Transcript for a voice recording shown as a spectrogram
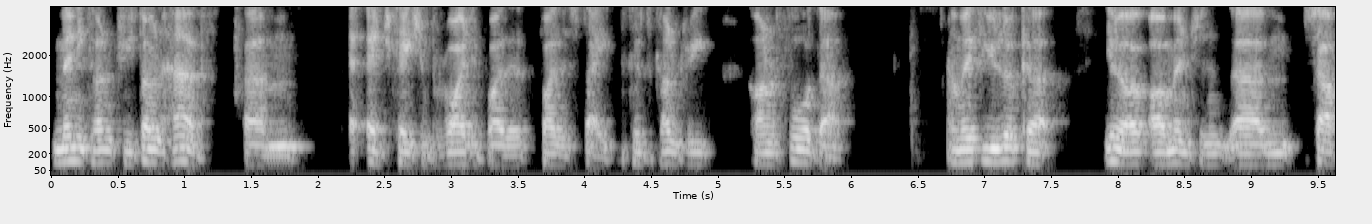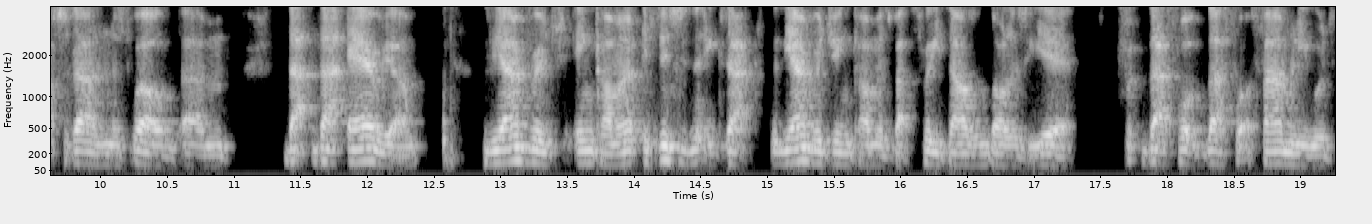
many countries don't have um, education provided by the by the state because the country can't afford that. And if you look at, you know, I mentioned um, South Sudan as well. Um, that that area, the average income is this isn't exact, but the average income is about three thousand dollars a year. That's what that's what a family would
